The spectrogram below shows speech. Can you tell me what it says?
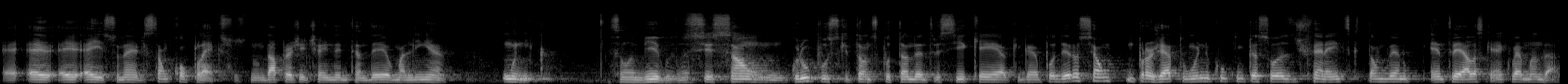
é, é, é, isso, né? Eles são complexos, não dá para a gente ainda entender uma linha única. São ambíguos, né? Se são grupos que estão disputando entre si quem é o que ganha poder ou se é um, um projeto único com pessoas diferentes que estão vendo entre elas quem é que vai mandar.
